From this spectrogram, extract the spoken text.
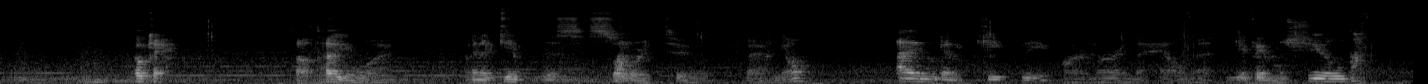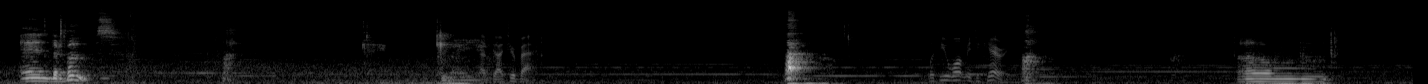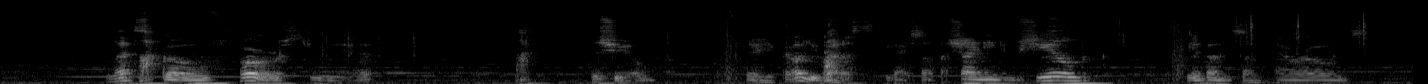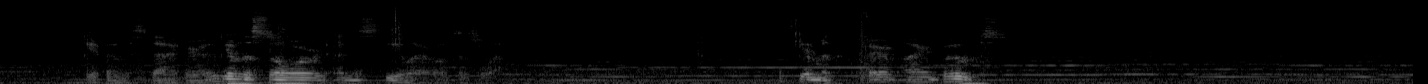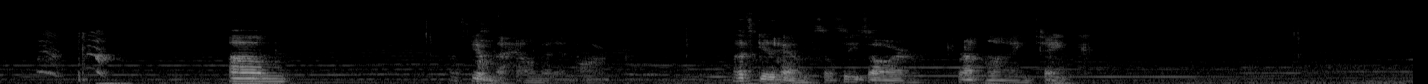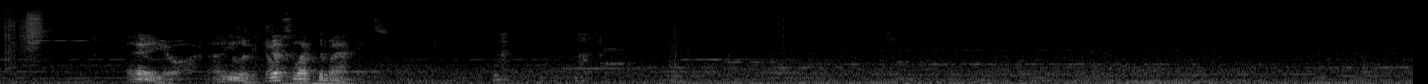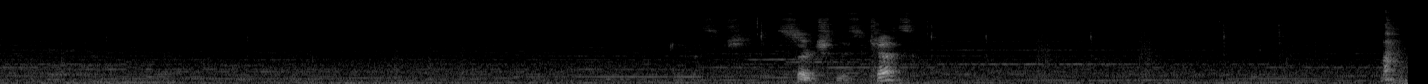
Okay. So I'll tell you what. I'm gonna give this sword to Daniel. I'm gonna keep the armor and the helmet. Give him the shield and the boots. Okay. Come here. I've got your back. Ah! What do you want me to carry? Ah! Um, let's go first with the shield. There you go. You got us. You got yourself a shiny new shield. Give him some arrows. Give him the stagger. Give him the sword and the steel arrows as well. Let's give him a pair of iron boots. Um, let's give him the helmet and armor. Let's get him, since he's our frontline tank. There you are. Now you look just like the bandits.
